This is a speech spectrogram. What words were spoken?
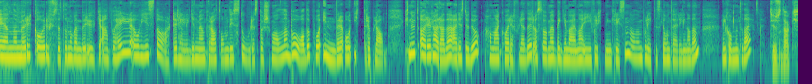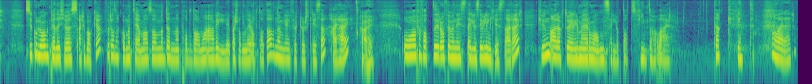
En mørk og rufsete novemberuke er på hell, og vi starter helgen med en prat om de store spørsmålene, både på indre og ytre plan. Knut Arild Hareide er i studio. Han er KrF-leder og står med begge beina i flyktningkrisen og den politiske håndteringen av den. Velkommen til deg. Tusen takk. Psykolog Peder Kjøs er tilbake for å snakke om et tema som denne poddama er veldig personlig opptatt av, nemlig 40-årskrise. Hei, hei. Hei. Og forfatter og feminist Elle Siv Lindqvist er her. Hun er aktuell med romanen Selvopptatt. Fint å ha deg her. Takk. Fint å være her.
